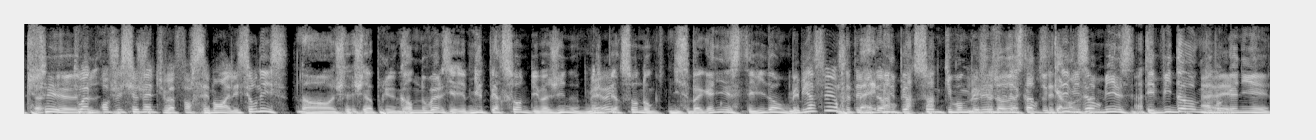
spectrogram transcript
tu sais, euh, toi, je- le professionnel, tu vas forcément aller sur Nice. Non, j'ai appris une grande nouvelle. Il y a 1000 personnes, t'imagines 1000 Mais oui. personnes, donc Nice va gagner, c'est évident. Mais bien sûr, c'est Bah, évident. 1000 personnes qui vont je dans un stade de c'est 45 000, c'est évident qu'ils vont gagner.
